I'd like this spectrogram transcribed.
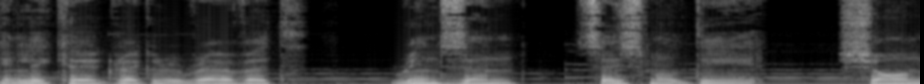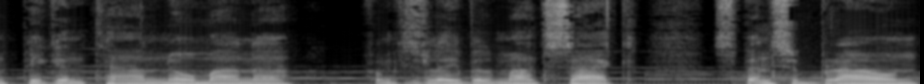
Tinlicker, Gregory Revet, Rinzen, Seismal D, Sean Pig and Tan, No Mana from his label mau5trap, Spencer Brown,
